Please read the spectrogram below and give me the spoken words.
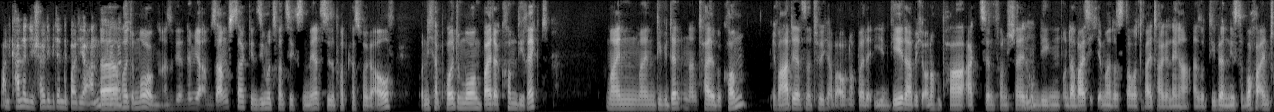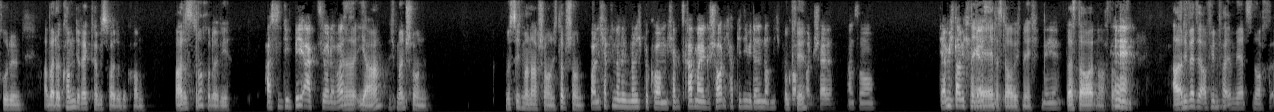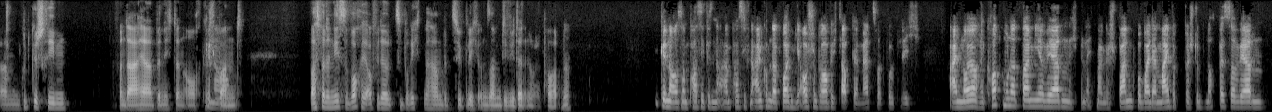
Wann kam denn die Shell-Dividende bei dir an? Äh, heute Morgen. Also wir nehmen ja am Samstag, den 27. März, diese Podcast-Folge auf. Und ich habe heute Morgen bei der Comdirect meinen, meinen Dividendenanteil bekommen. Ich warte jetzt natürlich aber auch noch bei der ING. Da habe ich auch noch ein paar Aktien von Shell Mhm. rumliegen. Und da weiß ich immer, das dauert drei Tage länger. Also die werden nächste Woche eintrudeln. Aber bei der Comdirect habe ich es heute bekommen. Wartest du noch oder wie? Hast du die B-Aktie oder was? Äh, ja, ich meine schon. Müsste ich mal nachschauen. Ich glaube schon. Weil ich habe die noch nicht, noch nicht bekommen. Ich habe jetzt gerade mal geschaut, ich habe die Dividende noch nicht bekommen Okay. von Shell. Also, die haben mich, glaube ich, Nee, vergessen. das glaube ich nicht. Nee. Das dauert noch. Aber die wird ja auf jeden Fall im März noch ähm, gut geschrieben. Von daher bin ich dann auch Genau. gespannt, was wir dann nächste Woche auch wieder zu berichten haben bezüglich unserem Dividendenreport. Ne? Genau, so ein passives, ein passiven Einkommen, da freue ich mich auch schon drauf. Ich glaube, der März wird wirklich ein neuer Rekordmonat bei mir werden. Ich bin echt mal gespannt, wobei der Mai wird bestimmt noch besser werden.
